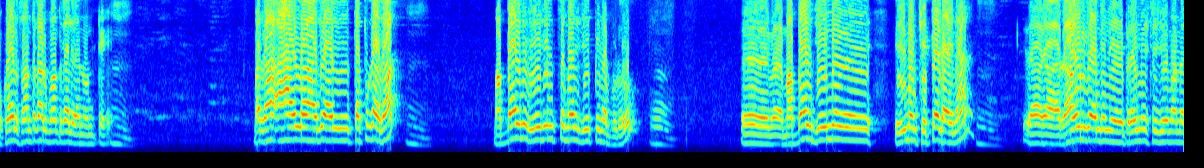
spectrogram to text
ఒకవేళ సంతకాలు మొంతకాలు ఏమైనా ఉంటే. మరి వాళ్ళ అది అది తప్పు కాదా. మా అబ్బాయిని వేధించమని చెప్పినప్పుడు మా అబ్బాయిని జైల్లో వేయమని చెప్పాడు ఆయన. రాహుల్ గాంధీని ప్రైమ్ మినిస్టర్ చేయమన్నా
